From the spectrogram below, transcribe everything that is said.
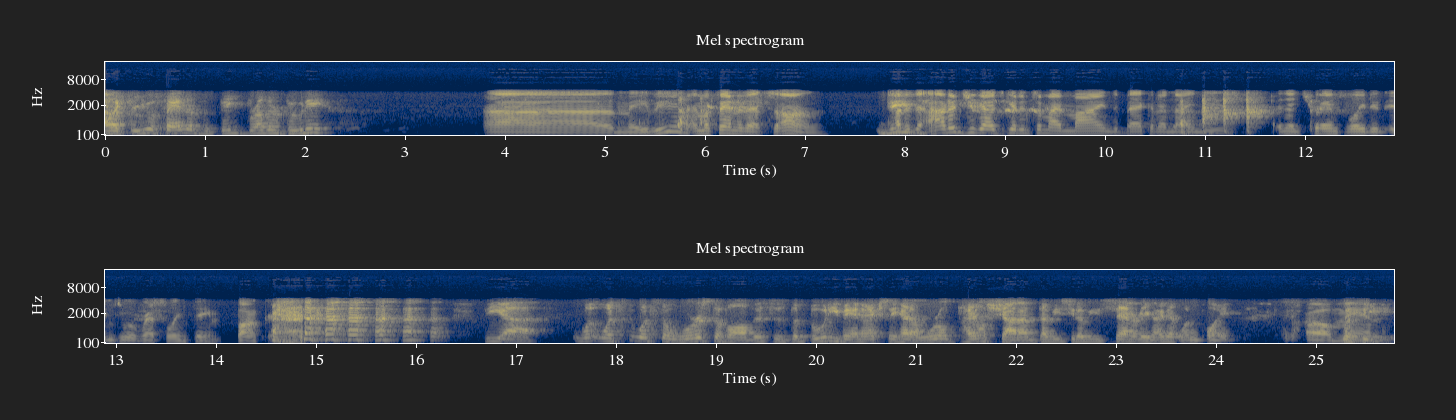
Alex, are you a fan of the Big Brother booty? Uh, maybe. I'm a fan of that song. How did how did you guys get into my mind back in the '90s and then translate it into a wrestling theme? Bonkers. the uh, what, what's what's the worst of all this is the Booty Man actually had a world title shot on WCW Saturday Night at one point. Oh man,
